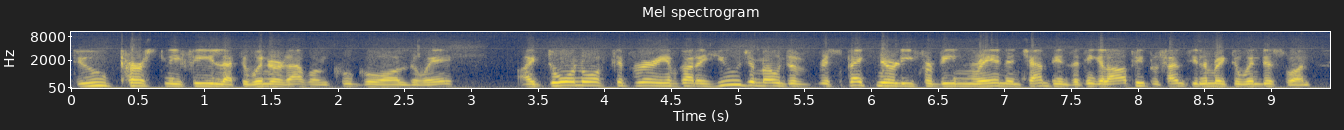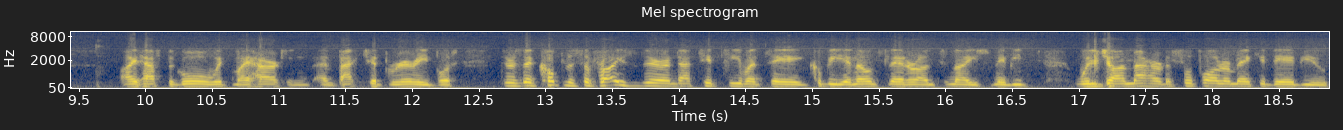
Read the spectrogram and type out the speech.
do personally feel that the winner of that one could go all the way. I don't know if Tipperary have got a huge amount of respect nearly for being reigning champions. I think a lot of people fancy Limerick to win this one. I'd have to go with my heart and, and back Tipperary, but there's a couple of surprises there in that tip team. I'd say could be announced later on tonight. Maybe will John Maher, the footballer, make a debut?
